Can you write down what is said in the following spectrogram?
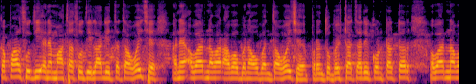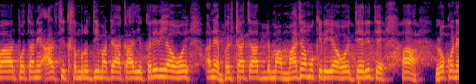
કપાળ સુધી અને માથા સુધી લાગી જતા હોય છે અને અવારનવાર આવા બનાવો બનતા હોય છે. પરંતુ ભ્રષ્ટાચારી કોન્ટ્રાક્ટર અવારનવાર પોતાની આર્થિક સમૃદ્ધિ માટે આ કાર્ય કરી રહ્યા હોય અને ભ્રષ્ટાચારમાં માજા મૂકી રહ્યા હોય તે રીતે આ લોકોને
